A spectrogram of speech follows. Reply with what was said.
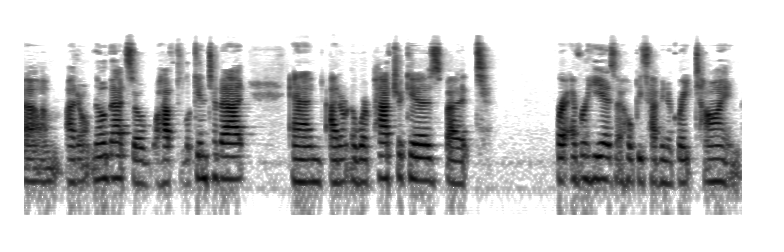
Um, I don't know that, so we'll have to look into that. And I don't know where Patrick is, but wherever he is, I hope he's having a great time.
